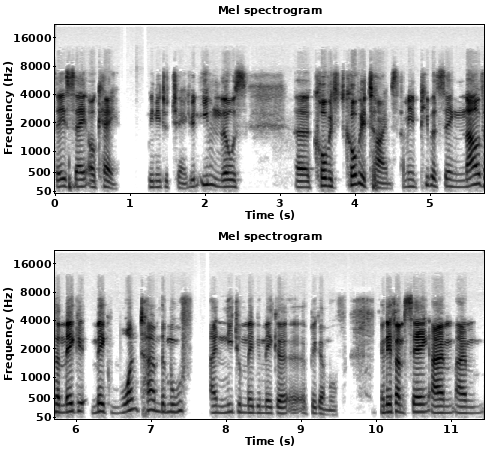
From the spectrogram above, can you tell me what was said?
They say, okay, we need to change. And even those uh, COVID COVID times. I mean, people saying now if I make it make one time the move, I need to maybe make a, a, bigger move. And if I'm saying I'm I'm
